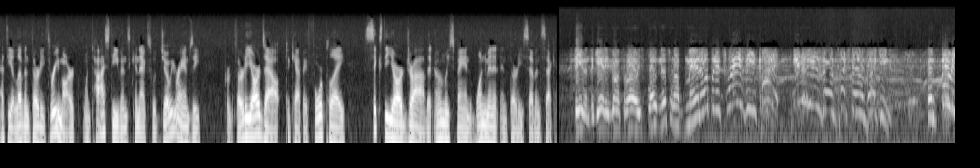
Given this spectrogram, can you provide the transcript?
at the 11:33 mark when Ty Stevens connects with Joey Ramsey from 30 yards out to cap a four-play, 60-yard drive that only spanned 1 minute and 37 seconds. Stevens again, he's going to throw. He's floating this one up. Man open, it's Ramsey. He's caught it into the end zone. Touchdown Vikings from 30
